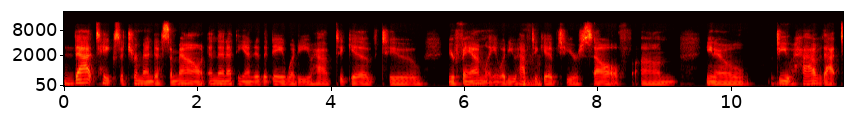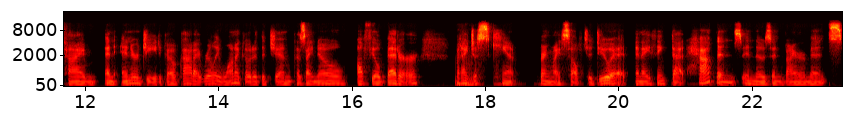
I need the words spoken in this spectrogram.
That takes a tremendous amount. And then at the end of the day what do you have to give to your family? What do you have mm-hmm. to give to yourself? Um, you know do you have that time and energy to go god i really want to go to the gym because i know i'll feel better but mm-hmm. I just can't bring myself to do it. And I think that happens in those environments.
